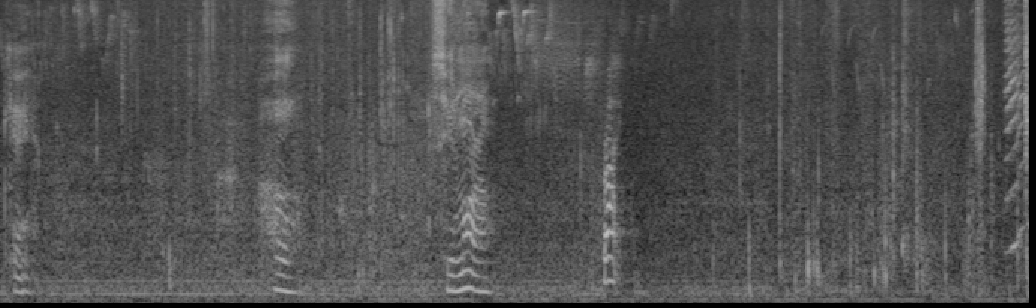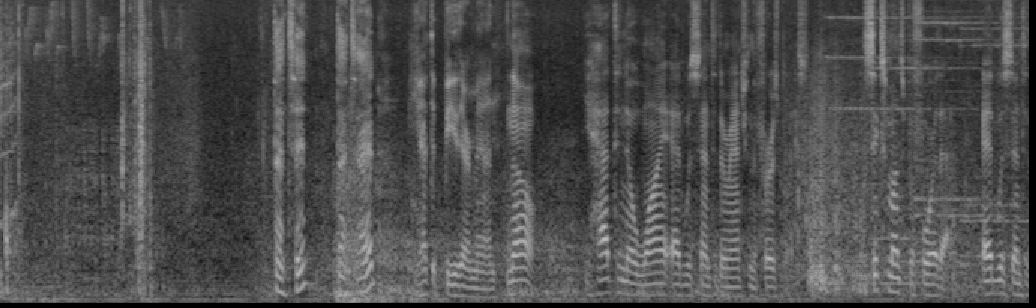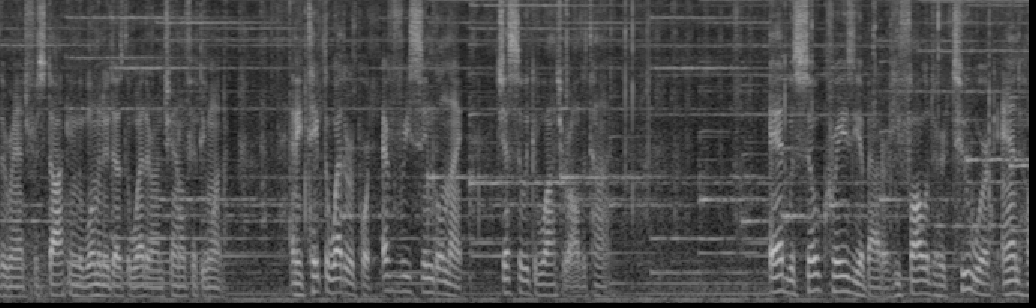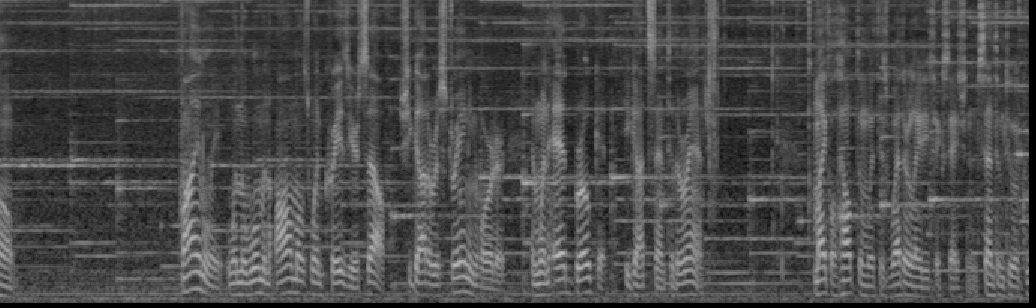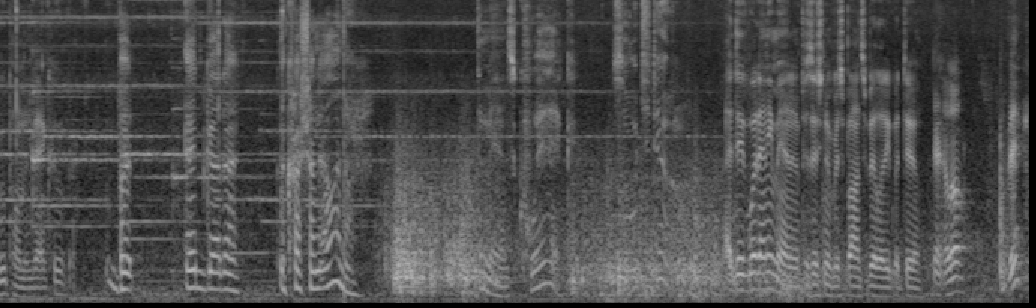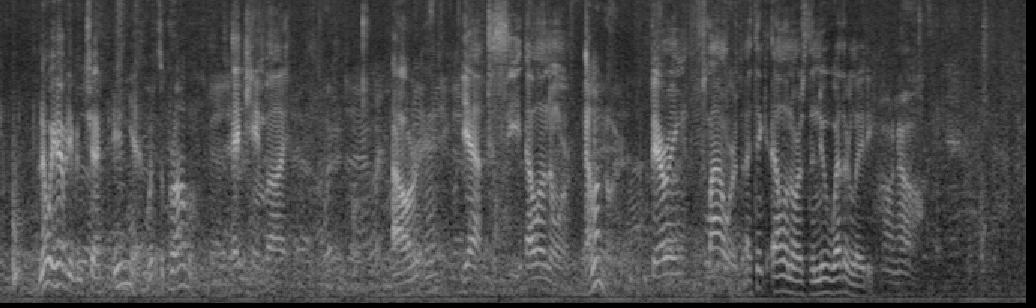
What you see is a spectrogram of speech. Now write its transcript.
okay. Oh. See you tomorrow. Right. That's it? That's Ed? You had to be there, man. No. You had to know why Ed was sent to the ranch in the first place. Six months before that, Ed was sent to the ranch for stalking the woman who does the weather on Channel 51. And he taped the weather report every single night just so he could watch her all the time. Ed was so crazy about her, he followed her to work and home. Finally, when the woman almost went crazy herself, she got a restraining order, and when Ed broke it, he got sent to the ranch. Michael helped him with his weather lady fixation and sent him to a group home in Vancouver. But Ed got a, a crush on Eleanor. The man's quick. So what'd you do? I did what any man in a position of responsibility would do. Yeah, hello? Vic? No, we haven't even checked in yet. What's the problem? Ed came by. Our Ed? Yeah, to see Eleanor. Eleanor? Bearing flowers. I think Eleanor's the new weather lady. Oh, no.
